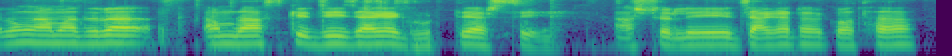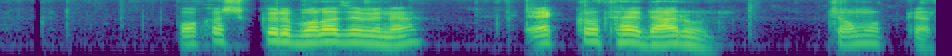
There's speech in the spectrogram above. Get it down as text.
এবং আমাদের আমরা আজকে যে জায়গায় ঘুরতে আসছি আসলে জায়গাটার কথা প্রকাশ করে বলা যাবে না এক কথায় দারুণ। চমৎকার,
